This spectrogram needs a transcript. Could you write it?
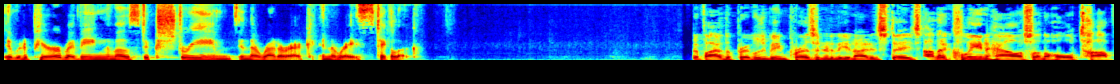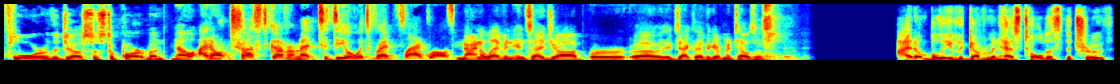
It would appear by being the most extreme in their rhetoric in the race. Take a look. If I have the privilege of being president of the United States, I'm going to clean house on the whole top floor of the Justice Department. No, I don't trust government to deal with red flag laws. 9 11 inside job or uh, exactly how the government tells us? I don't believe the government has told us the truth.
